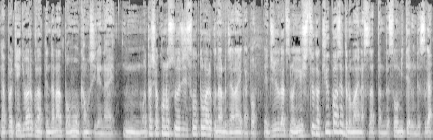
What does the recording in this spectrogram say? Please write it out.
やっぱり景気悪くなってんだなと思うかもしれない。うん、私はこの数字相当悪くなるんじゃないかと、10月の輸出が9%のマイナスだったので、そう見てるんですが、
